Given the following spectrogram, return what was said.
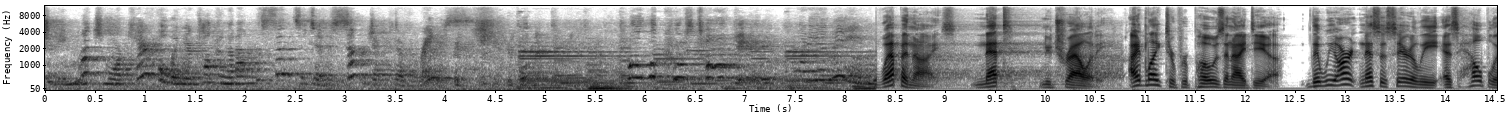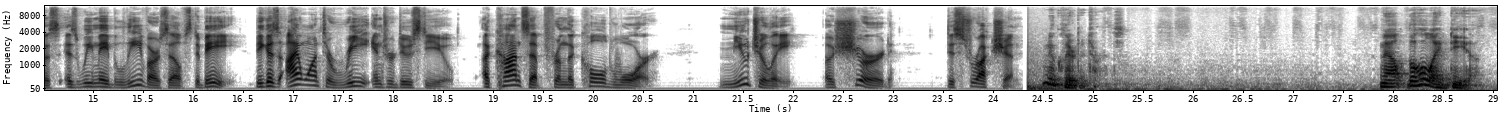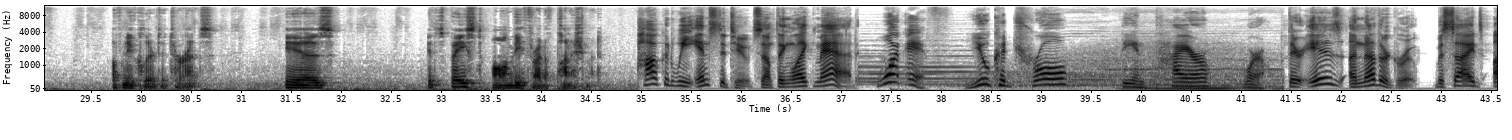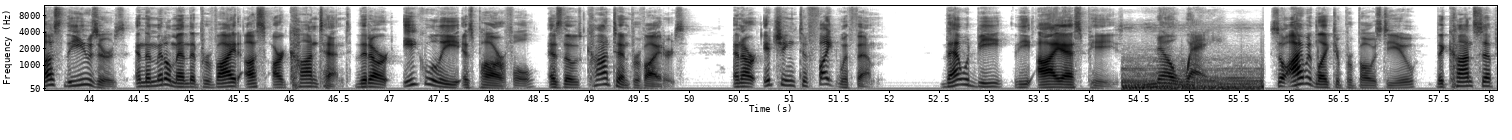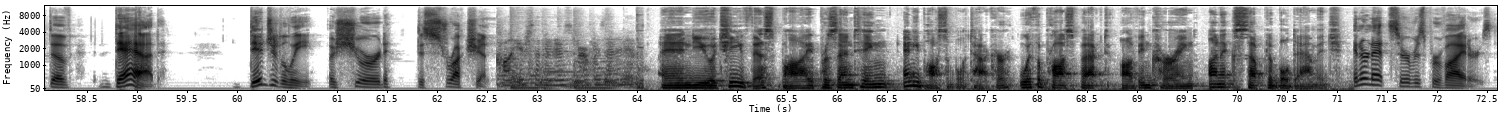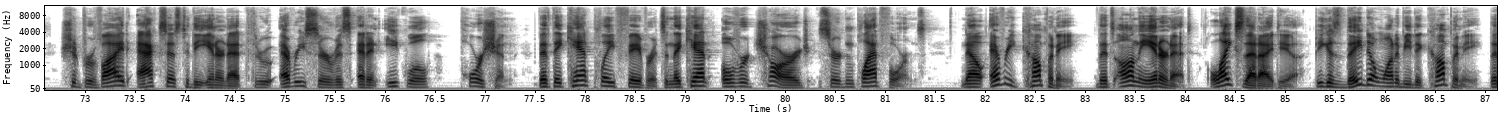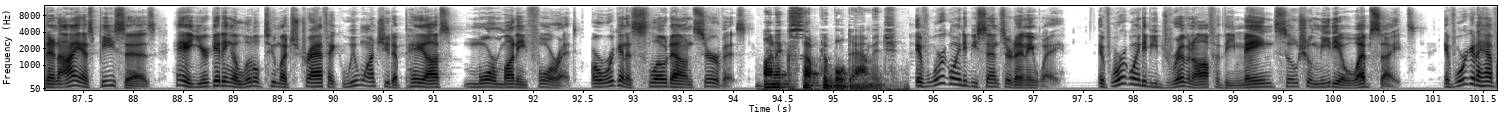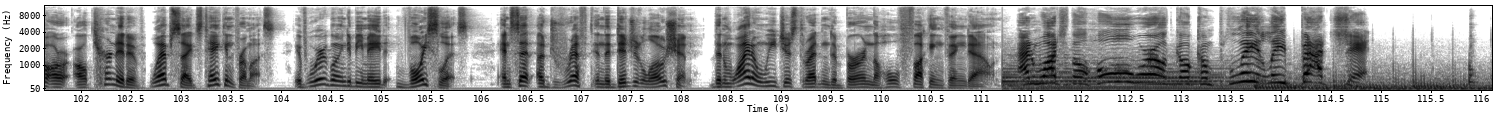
should be much more careful when you're talking about the sensitive subject of race. Well, look who's talking. What do you mean? Weaponize net neutrality. I'd like to propose an idea that we aren't necessarily as helpless as we may believe ourselves to be, because I want to reintroduce to you a concept from the Cold War mutually assured destruction. Nuclear deterrence. Now, the whole idea of nuclear deterrence is it's based on the threat of punishment. How could we institute something like MAD? What if you control the entire world? There is another group besides us, the users, and the middlemen that provide us our content that are equally as powerful as those content providers and are itching to fight with them. That would be the ISPs. No way. So I would like to propose to you the concept of DAD, digitally assured destruction. Call your senators and representatives. And you achieve this by presenting any possible attacker with the prospect of incurring unacceptable damage. Internet service providers should provide access to the internet through every service at an equal portion. That they can't play favorites and they can't overcharge certain platforms. Now, every company that's on the internet likes that idea because they don't want to be the company that an ISP says, hey, you're getting a little too much traffic. We want you to pay us more money for it, or we're going to slow down service. Unacceptable damage. If we're going to be censored anyway, if we're going to be driven off of the main social media websites, if we're going to have our alternative websites taken from us, if we're going to be made voiceless, and set adrift in the digital ocean, then why don't we just threaten to burn the whole fucking thing down? And watch the whole world go completely batshit!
